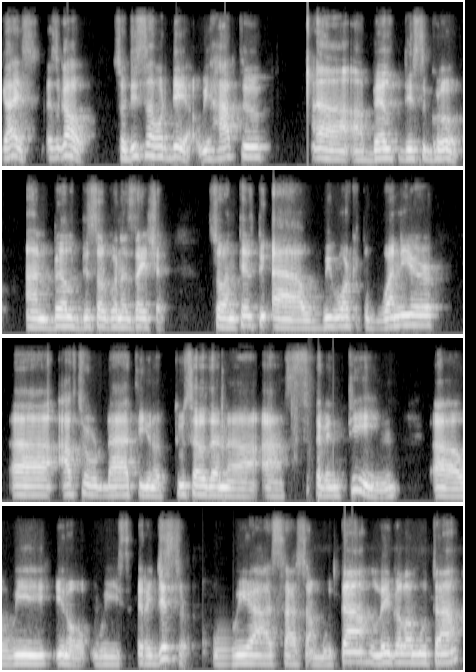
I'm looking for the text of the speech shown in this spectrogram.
guys, let's go. So this is our idea. We have to uh, uh, build this group and build this organization. So until uh, we worked one year uh, after that, you know, 2017, uh, we, you know, we registered. We are as a muta, legal muta,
